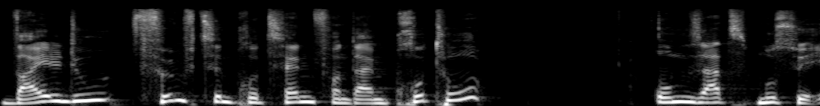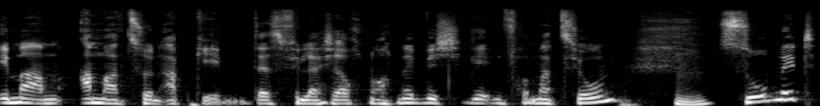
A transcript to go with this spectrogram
weil du 15 Prozent von deinem Brutto Umsatz musst du immer am Amazon abgeben. Das ist vielleicht auch noch eine wichtige Information. Mhm. Somit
